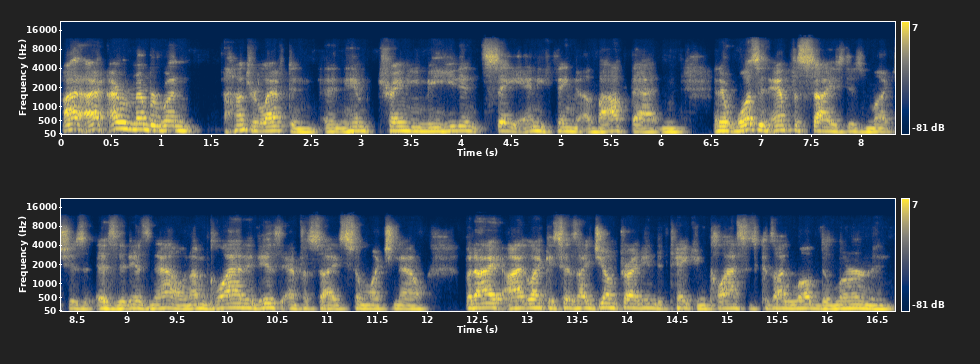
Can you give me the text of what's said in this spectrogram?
I, I, remember when Hunter left and, and him training me, he didn't say anything about that. And, and it wasn't emphasized as much as, as it is now. And I'm glad it is emphasized so much now. But I, I like I says, I jumped right into taking classes because I love to learn and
